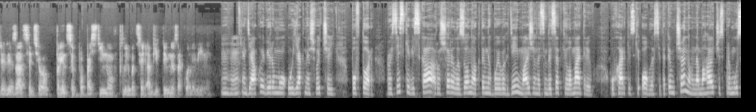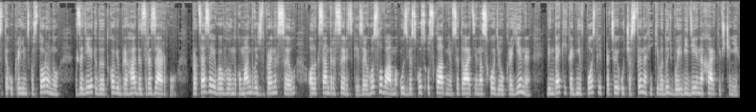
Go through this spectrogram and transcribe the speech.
реалізація цього принципу постійного впливу. Це об'єктивні закони війни. Угу. Дякую. Віримо у якнайшвидший повтор. Російські війська розширили зону активних бойових дій майже на 70 кілометрів у Харківській області. Таким чином, намагаючись примусити українську сторону задіяти додаткові бригади з резерву. Про це заявив головнокомандувач збройних сил Олександр Сирський. За його словами, у зв'язку з ускладненням ситуації на сході України він декілька днів поспіль працює у частинах, які ведуть бойові дії на Харківщині.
